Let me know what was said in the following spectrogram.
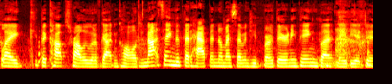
Like the cops probably would have gotten called. Not saying that that happened on my 17th birthday or anything, but maybe it did.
